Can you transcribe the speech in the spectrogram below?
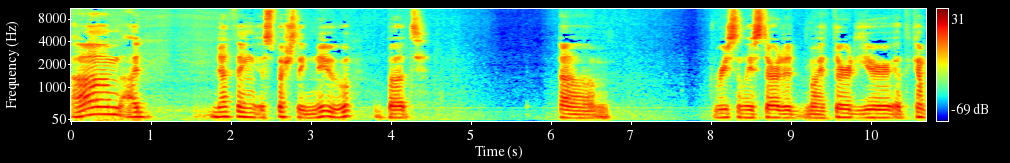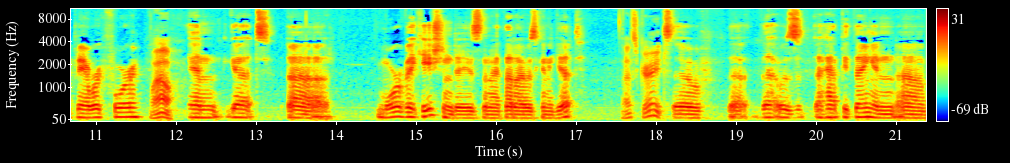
Um, I nothing especially new, but um, recently started my third year at the company I work for, Wow, and got uh, more vacation days than I thought I was going to get. that's great. So that that was a happy thing, and uh,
